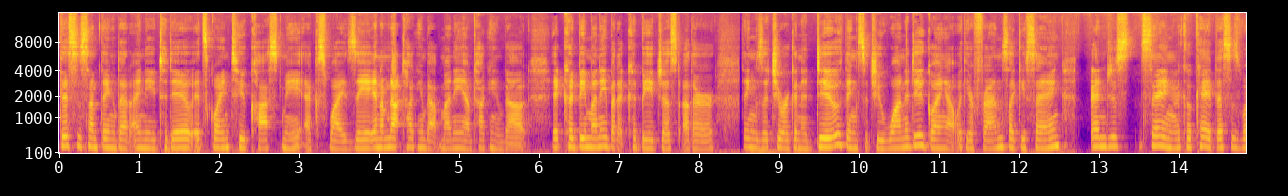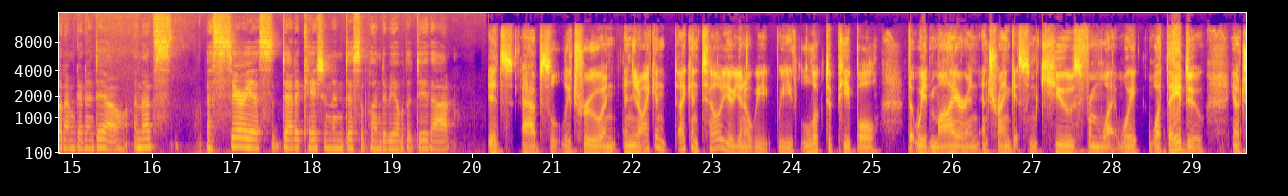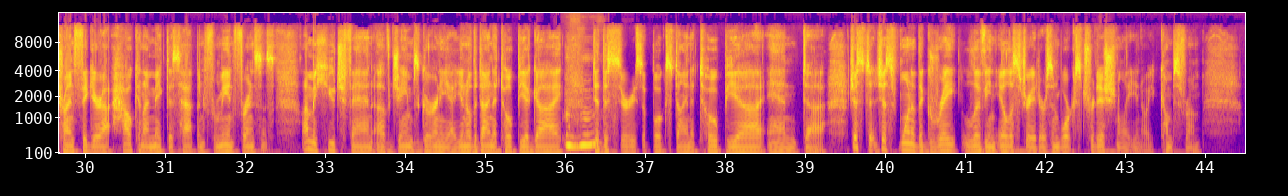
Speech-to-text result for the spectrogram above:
this is something that I need to do. It's going to cost me XYZ. And I'm not talking about money. I'm talking about it could be money, but it could be just other things that you are going to do, things that you want to do, going out with your friends, like you're saying, and just saying, like, okay, this is what I'm going to do. And that's a serious dedication and discipline to be able to do that it's absolutely true. And and you know i can i can tell you you know we we look to people that we admire and, and try and get some cues from what we, what they do you know try and figure out how can i make this happen for me. And for instance i'm a huge fan of James Gurney you know the dinotopia guy mm-hmm. did the series of books dinotopia and uh, just just one of the great living illustrators and works traditionally. You know he comes from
